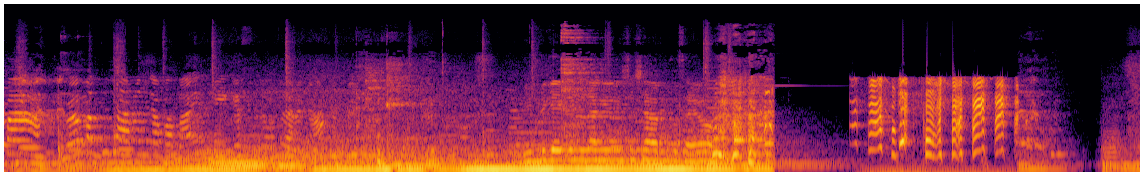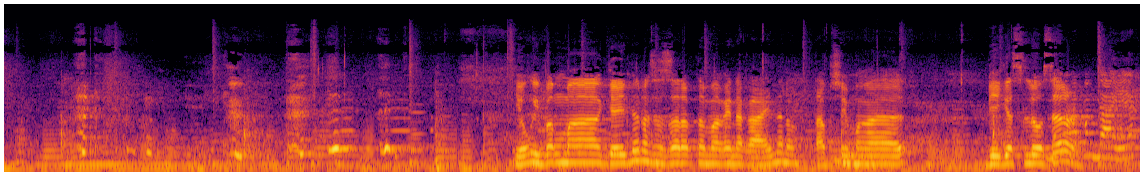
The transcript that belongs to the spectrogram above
pa. Bro, magsasharon ka pa ba? Yung biggest loser ka? Bibigay ko na lang yung isa-share ko sa'yo. Yung ibang mga gainer, ang sasarap na mga kinakain, ano? Tapos yung mga biggest loser. Masarap mag-diet?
